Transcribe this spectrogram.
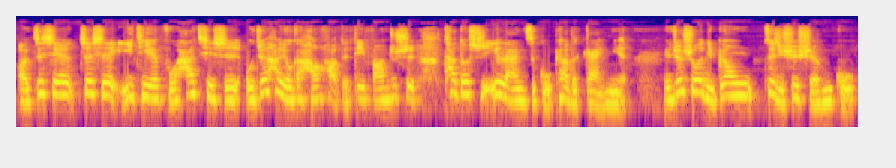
呃，这些这些 ETF，它其实我觉得它有个很好的地方，就是它都是一篮子股票的概念，也就是说你不用自己去选股，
